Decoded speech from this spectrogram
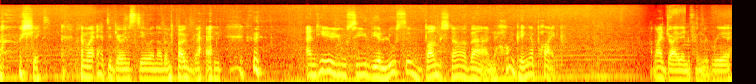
Oh shit. I might have to go and steal another bug van. And here you see the elusive Bugstar van humping a pipe. I might drive in from the rear.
